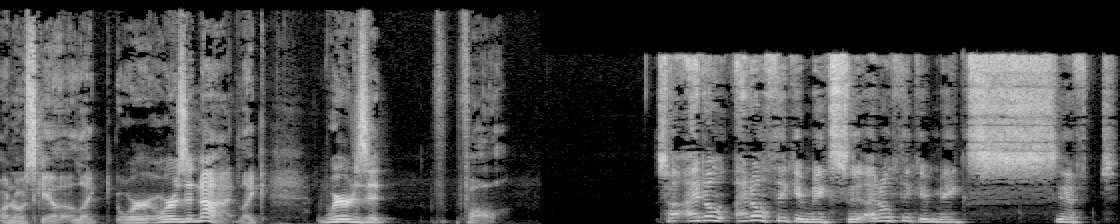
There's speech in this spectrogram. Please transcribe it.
on a scale like or or is it not? Like where does it fall? So I don't I don't think it makes I don't think it makes SIFT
